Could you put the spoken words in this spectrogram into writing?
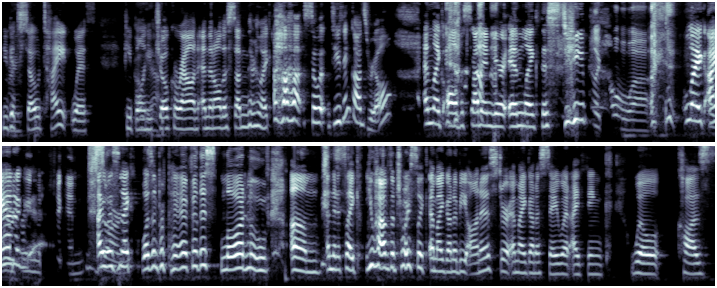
you get Right. so tight with people Oh, and yeah. you joke around and then all of a sudden they're like ah, so do you think god's real and like all of a sudden you're in like this deep like, oh, uh, like i had a chicken. I was like, wasn't prepared for this, Lord move. Um, and then it's like you have the choice, like, am I gonna be honest or am I gonna say what I think will cause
